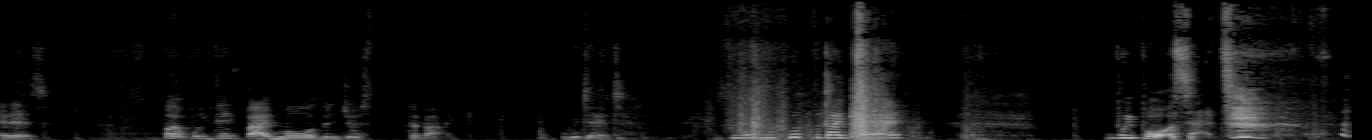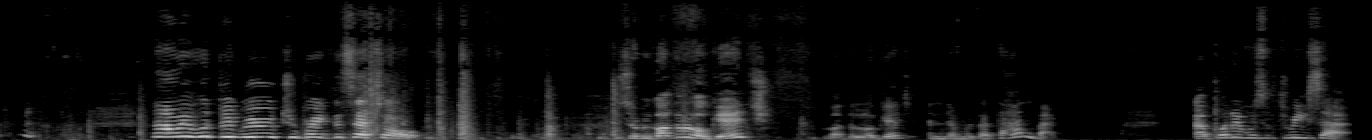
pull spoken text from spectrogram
It is. But we did buy more than just the bag. We did. So we put the bag there. We bought a set. now it would be rude to break the set up. So we got the luggage, we got the luggage, and then we got the handbag. Uh, but it was a three set,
